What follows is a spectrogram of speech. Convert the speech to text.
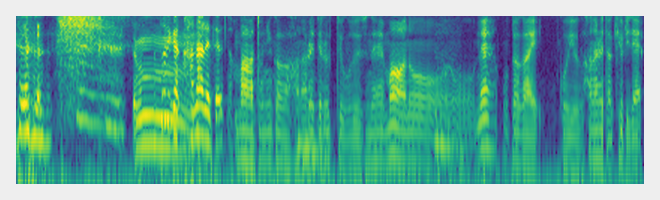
とにかく離れてると。まあ、とにかく離れてるっていうことですね。うん、まあ、あのー、ね、お互い、こういう離れた距離で、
